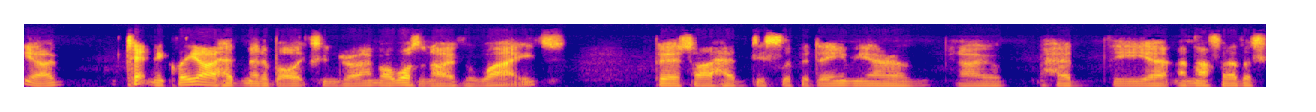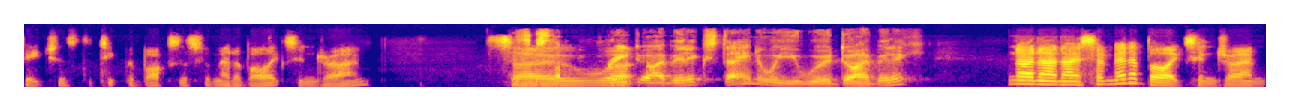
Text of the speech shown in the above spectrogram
you know, technically I had metabolic syndrome. I wasn't overweight, but I had dyslipidemia, and you know, had the uh, enough other features to tick the boxes for metabolic syndrome. So like uh, pre-diabetic state, or you were diabetic? No, no, no. So metabolic syndrome,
